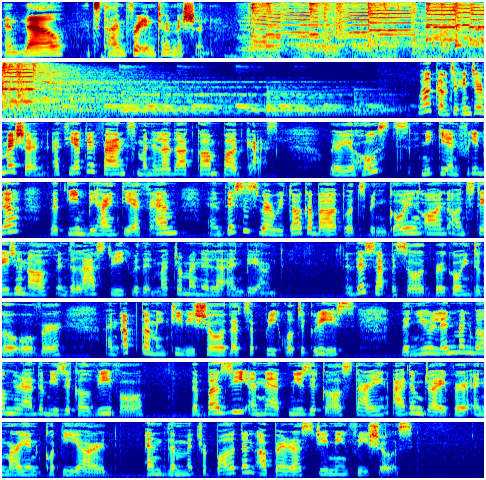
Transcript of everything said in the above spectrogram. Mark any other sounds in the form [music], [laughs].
And now it's time for intermission. Welcome to Intermission, a TheaterFansManila.com podcast. We're your hosts, Nikki and Frida, the team behind TFM, and this is where we talk about what's been going on on stage and off in the last week within Metro Manila and beyond. In this episode, we're going to go over an upcoming TV show that's a prequel to Grease, the new Lin Manuel Miranda musical Vivo, the buzzy Annette musical starring Adam Driver and Marion Cotillard, and the Metropolitan Opera streaming free shows.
